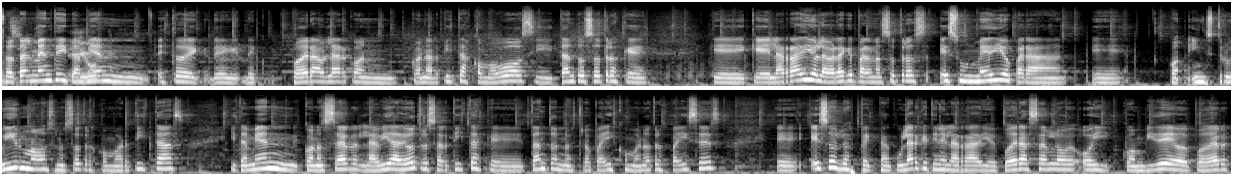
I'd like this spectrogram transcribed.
Totalmente, y también esto de, de- de poder hablar con, con artistas como vos y tantos otros que, que- que la radio, la verdad que para nosotros es un medio para eh, instruirnos nosotros como artistas y también conocer la vida de otros artistas que tanto en nuestro país como en otros países. eh, eso es lo espectacular que tiene la radio y poder hacerlo hoy con video, y poder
